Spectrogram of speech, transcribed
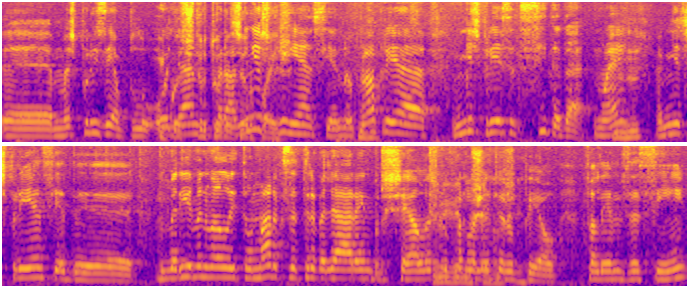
Eh, mas, por exemplo, e olhando para a minha europeias? experiência, na própria a minha experiência de cidadã, não é? Uhum. A minha experiência de, de Maria Manuela Leitão Marques a trabalhar em Bruxelas, no Parlamento Bruxelas, Europeu. Sim. Falemos assim,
